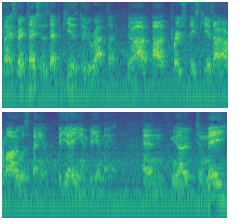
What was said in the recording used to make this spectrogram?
My expectation is that the kids do the right thing. You know, I, I preach to these kids, our, our motto is BAM, B-A-M, be a man. And, you know, to me,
